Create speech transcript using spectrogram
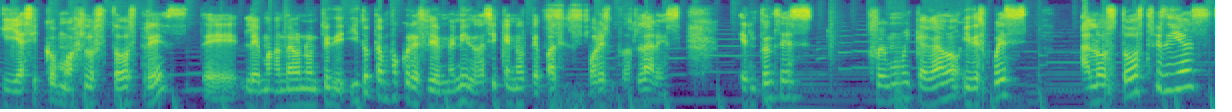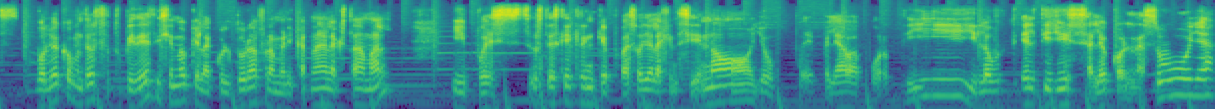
y así como a los dos, tres, le mandaron un tweet y tú tampoco eres bienvenido, así que no te pases por estos lares. Entonces, fue muy cagado. Y después, a los dos, tres días, volvió a comentar esta estupidez diciendo que la cultura afroamericana era la que estaba mal. Y pues, ¿ustedes qué creen que pasó? Ya la gente dice, no, yo eh, peleaba por ti. Y luego el TG salió con la suya.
